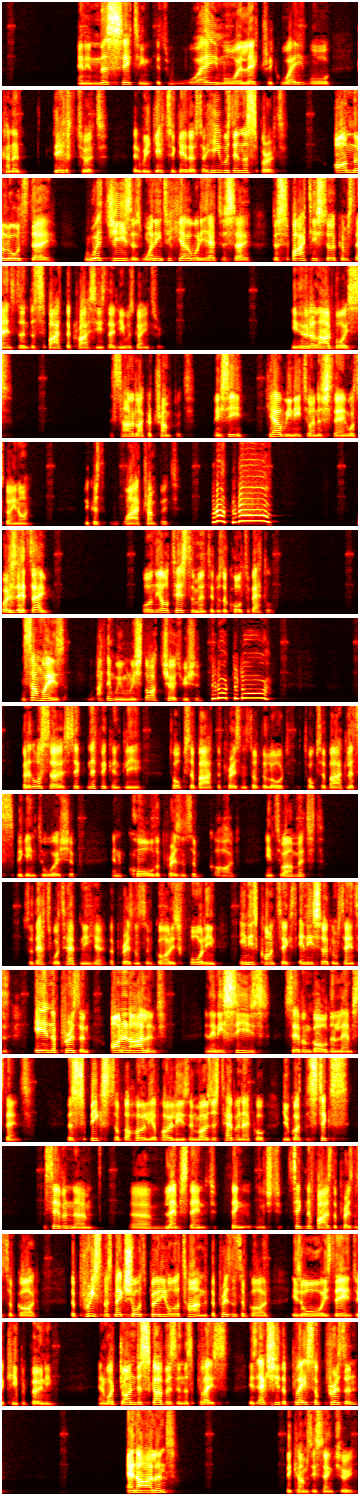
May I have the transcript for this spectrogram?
And in this setting, it's way more electric, way more kind of depth to it that we get together. So he was in the Spirit on the Lord's day with Jesus, wanting to hear what he had to say, despite his circumstances and despite the crises that he was going through. He heard a loud voice. It sounded like a trumpet. And you see, here we need to understand what's going on. Because why a trumpet? What is that saying? Well, in the Old Testament, it was a call to battle. In some ways, I think when we start church, we should. But it also significantly talks about the presence of the Lord. It talks about let's begin to worship and call the presence of God into our midst. So that's what's happening here. The presence of God is falling in his context, in his circumstances, in a prison, on an island. And then he sees seven golden lampstands. This speaks of the Holy of Holies. In Moses' tabernacle, you've got the six, the seven um, um, lampstand thing, which signifies the presence of God. The priest must make sure it's burning all the time, that the presence of God is always there and to keep it burning. And what John discovers in this place is actually the place of prison an island becomes his sanctuary.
